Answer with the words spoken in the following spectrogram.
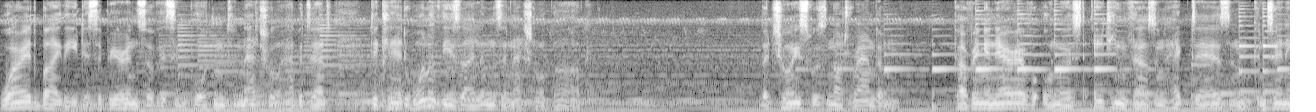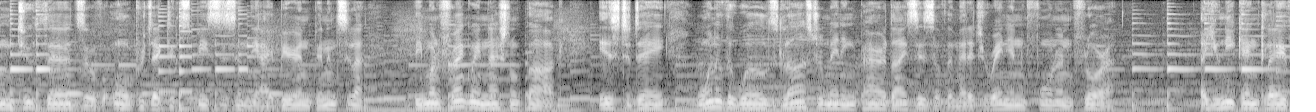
worried by the disappearance of this important natural habitat, declared one of these islands a national park. The choice was not random. Covering an area of almost 18,000 hectares and containing two-thirds of all protected species in the Iberian Peninsula, the Monfragüe National Park is today one of the world's last remaining paradises of the Mediterranean fauna and flora, a unique enclave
